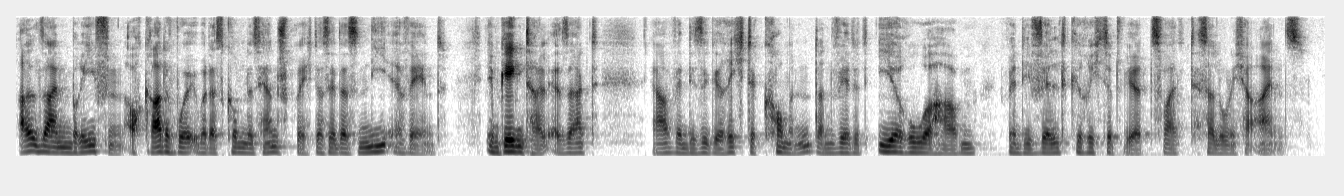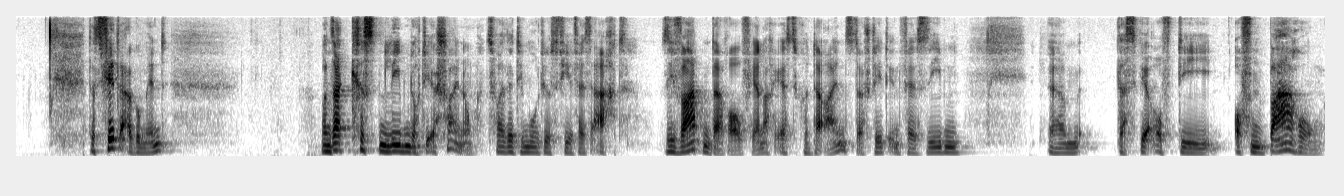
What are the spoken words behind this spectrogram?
all seinen Briefen, auch gerade wo er über das Kommen des Herrn spricht, dass er das nie erwähnt? Im Gegenteil, er sagt, ja, wenn diese Gerichte kommen, dann werdet ihr Ruhe haben, wenn die Welt gerichtet wird. 2 Thessalonicher 1. Das vierte Argument, man sagt, Christen lieben doch die Erscheinung. 2 Timotheus 4, Vers 8. Sie warten darauf, ja, nach 1. Korinther 1, da steht in Vers 7, ähm, dass wir auf die Offenbarung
